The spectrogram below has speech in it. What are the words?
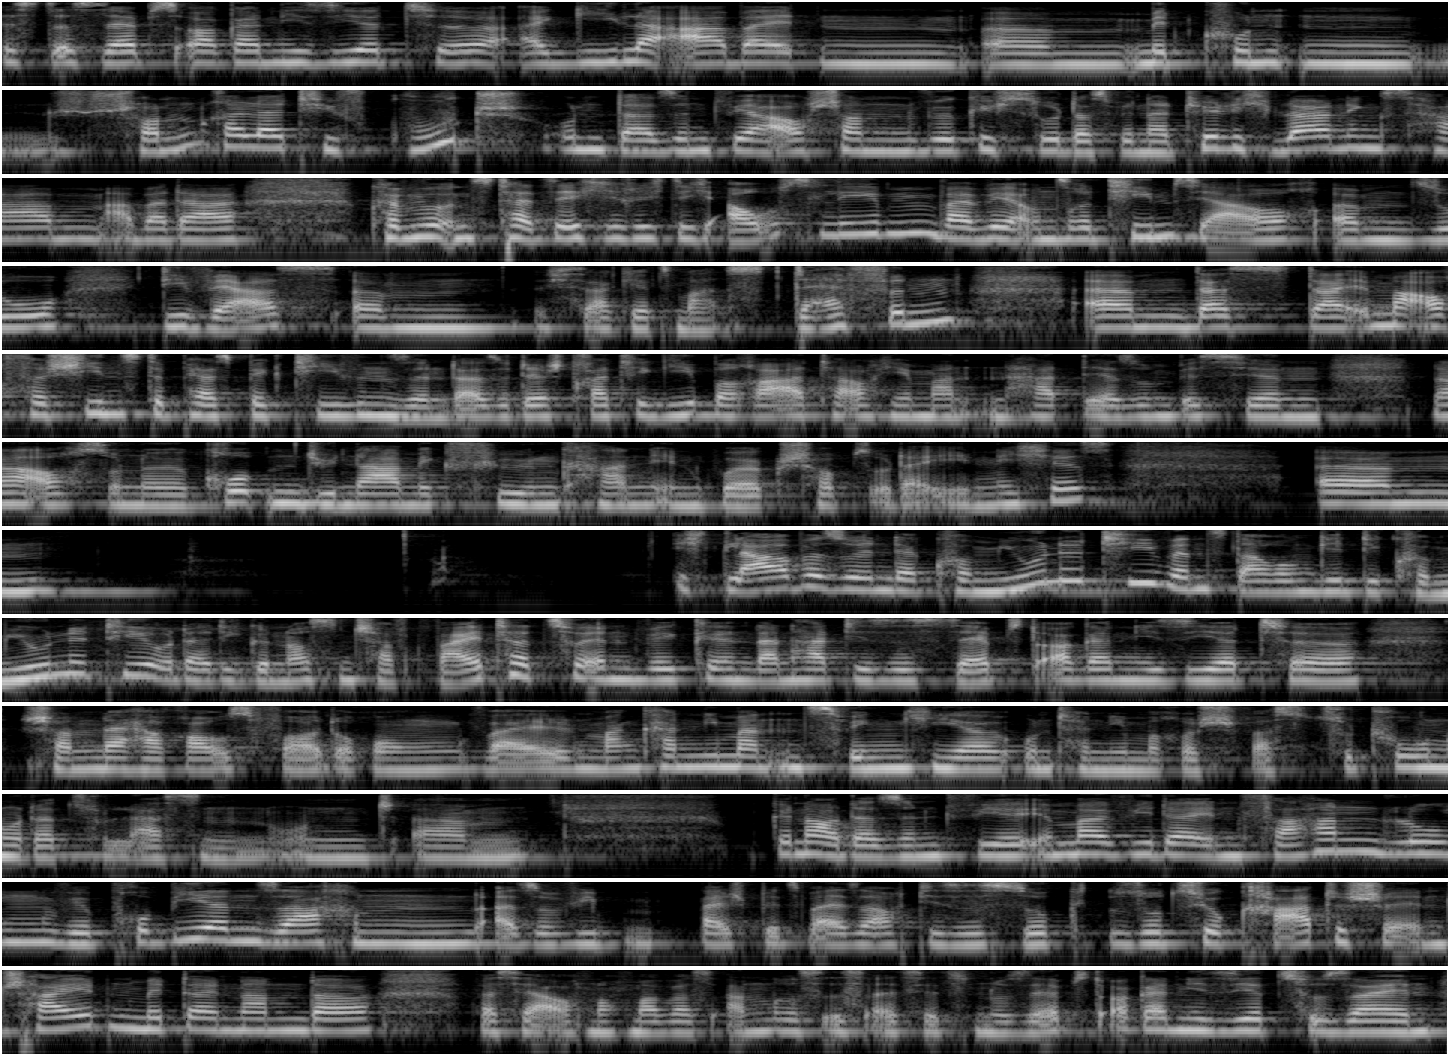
ist das selbstorganisierte, agile Arbeiten ähm, mit Kunden schon relativ gut. Und da sind wir auch schon wirklich so, dass wir natürlich Learnings haben, aber da können wir uns tatsächlich richtig ausleben, weil wir unsere Teams ja auch ähm, so divers, ähm, ich sage jetzt mal, staffen, ähm, dass da immer auch verschiedenste Perspektiven sind. Also der Strategieberater auch jemanden hat, der so ein bisschen na, auch so eine Gruppendynamik fühlen kann in Workshops oder ähnliches. Ähm, ich glaube, so in der Community, wenn es darum geht, die Community oder die Genossenschaft weiterzuentwickeln, dann hat dieses Selbstorganisierte schon eine Herausforderung, weil man kann niemanden zwingen, hier unternehmerisch was zu tun oder zu lassen. Und ähm, genau, da sind wir immer wieder in Verhandlungen, wir probieren Sachen, also wie beispielsweise auch dieses so soziokratische Entscheiden miteinander, was ja auch nochmal was anderes ist, als jetzt nur selbst organisiert zu sein.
